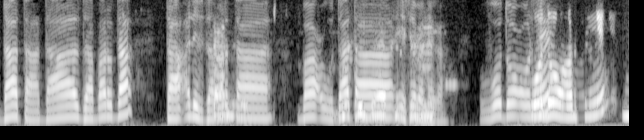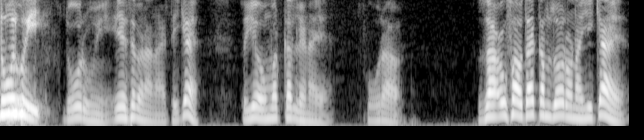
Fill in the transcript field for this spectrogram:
दाता दाल जबरदा ता अलिफ जबरता बाउदाता ऐसे बनेगा। वो दो वो दो औरतें दूर हुई। दूर हुई। ऐसे बनाना है ठीक है? तो ये होमवर्क कर लेना है। पूरा। ज़ाउफा होता है कमज़ोर होना। ये क्या है?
